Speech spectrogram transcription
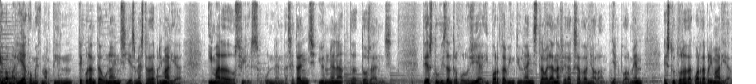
Eva Maria Gómez Martín té 41 anys i és mestra de primària i mare de dos fills, un nen de 7 anys i una nena de 2 anys. Té estudis d'antropologia i porta 21 anys treballant a FEDAC Cerdanyola i actualment és tutora de quart de primària,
